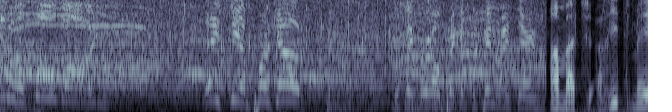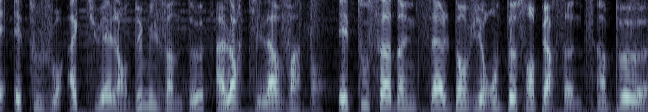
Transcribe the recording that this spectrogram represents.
into a bulldog. They see him perk out. Un match rythmé et toujours actuel en 2022 alors qu'il a 20 ans. Et tout ça dans une salle d'environ 200 personnes. C'est un peu euh,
